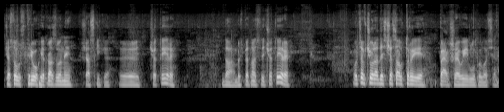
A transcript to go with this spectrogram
часов з трьох, якраз вони. Зараз скільки? Е, Чотири. Да, без 15 4. Оце вчора десь часа в три перше вилупилося.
